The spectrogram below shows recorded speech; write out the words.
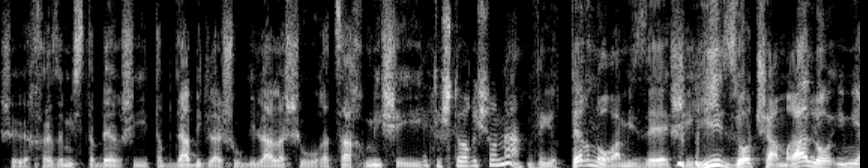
שאחרי זה מסתבר שהיא התאבדה בגלל שהוא גילה לה שהוא רצח מישהי. את אשתו הראשונה. ויותר נורא מזה, שהיא זאת שאמרה לו, אם היא,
